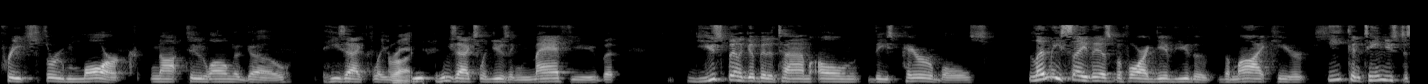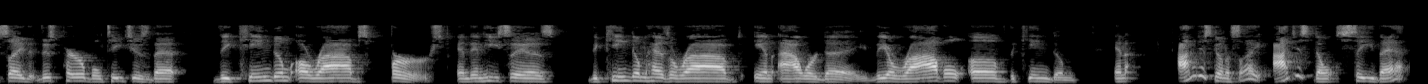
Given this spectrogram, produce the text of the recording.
preached through Mark not too long ago. He's actually, Right. he's actually using Matthew, but you spent a good bit of time on these parables. Let me say this before I give you the, the mic here. He continues to say that this parable teaches that the kingdom arrives first. And then he says, the kingdom has arrived in our day. The arrival of the kingdom. And I'm just going to say, I just don't see that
